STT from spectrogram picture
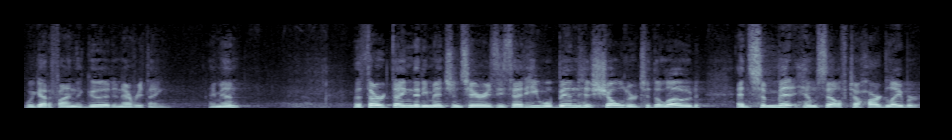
We got to find the good in everything. Amen? The third thing that he mentions here is he said he will bend his shoulder to the load and submit himself to hard labor.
